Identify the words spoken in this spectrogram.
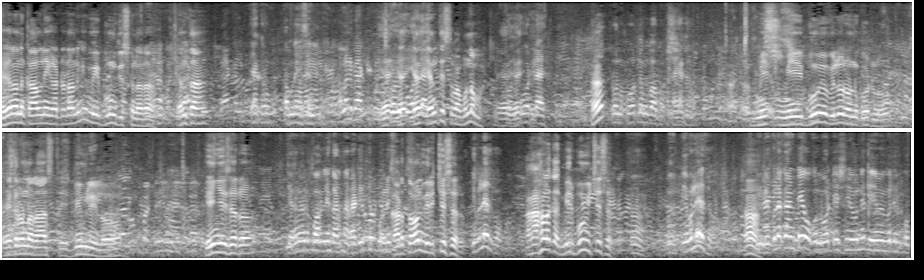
జగనన్న కాలనీ కట్టడానికి మీ భూమి తీసుకున్నారా? ఎంత? ఎంత కోట్ల బాబు ఎకరం. మీ మీ భూమి విలువ రెండు కోట్లు. ఎకరున్న రాస్తి భీమిలీలో. ఏం చేశారు? కడతామని మీరు ఇచ్చేశారు. అలా మీరు భూమి ఇచ్చేశారు. ఇవ్వలేదు. నిధుల కంటే ఒక నోటీషన్ ఇవ్వలేదు ఏమి ఇవ్వలేదు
